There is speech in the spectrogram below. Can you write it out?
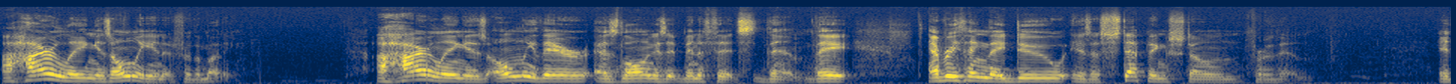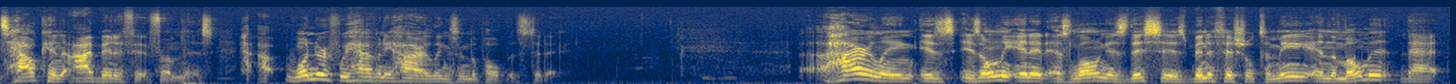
a hireling is only in it for the money. A hireling is only there as long as it benefits them. They, everything they do is a stepping stone for them. It's how can I benefit from this? I wonder if we have any hirelings in the pulpits today. A hireling is, is only in it as long as this is beneficial to me, and the moment that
